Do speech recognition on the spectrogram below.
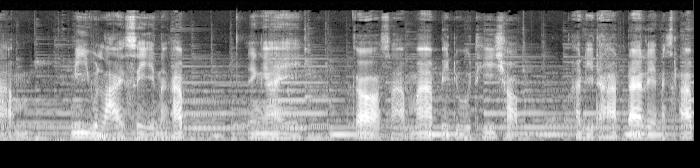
2023 มีอยู่หลายสีนะครับ ยังไง ก็สามารถไปดูที่ช็อป Adidas ได้เลยนะครับ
